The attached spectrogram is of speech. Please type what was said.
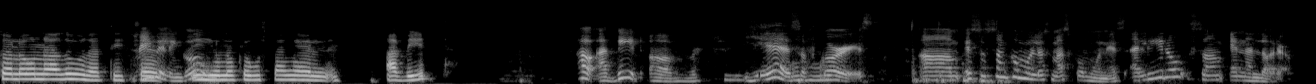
Solo una duda, teacher. Maybelline, go. Y uno que busca en el a bit. Oh, a bit of. Yes, of course. Um, estos son como los más comunes. A little, some, and a lot of.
